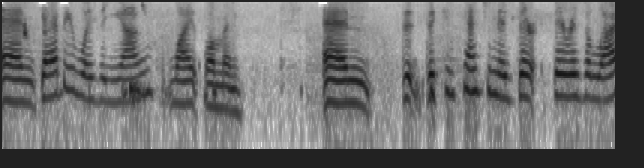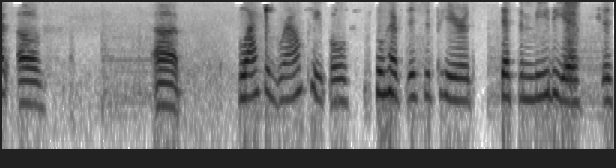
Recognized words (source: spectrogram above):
And Gabby was a young white woman. And the the contention is there there is a lot of uh, black and brown people who have disappeared that the media does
